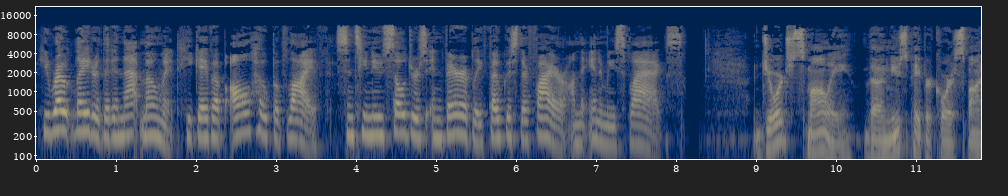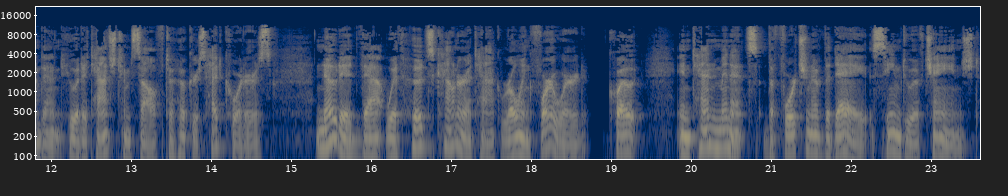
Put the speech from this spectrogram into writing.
He wrote later that in that moment he gave up all hope of life, since he knew soldiers invariably focused their fire on the enemy's flags. George Smalley, the newspaper correspondent who had attached himself to Hooker's headquarters, noted that with Hood's counterattack rolling forward, quote, in ten minutes the fortune of the day seemed to have changed.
